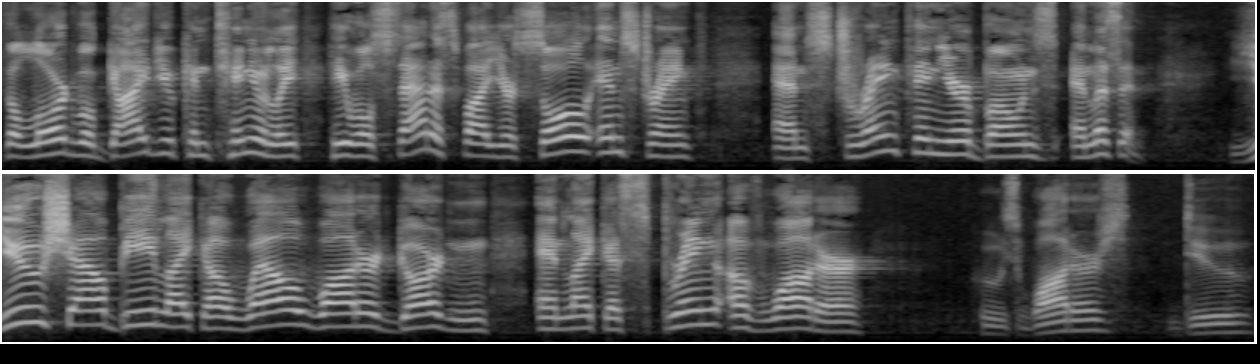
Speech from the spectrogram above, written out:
The Lord will guide you continually. He will satisfy your soul in strength and strengthen your bones. And listen, you shall be like a well watered garden and like a spring of water whose waters do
